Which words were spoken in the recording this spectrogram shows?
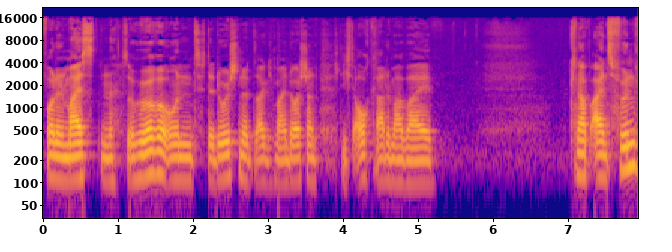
von den meisten so höre und der Durchschnitt, sage ich mal, in Deutschland liegt auch gerade mal bei knapp 1,5.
